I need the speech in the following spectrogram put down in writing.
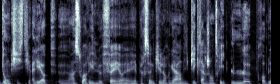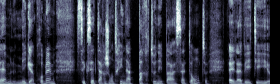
Donc il se dit, allez hop, un soir il le fait, il n'y a personne qui le regarde, il pique l'argenterie. Le problème, le méga problème, c'est que cette argenterie n'appartenait pas à sa tante. Elle avait été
